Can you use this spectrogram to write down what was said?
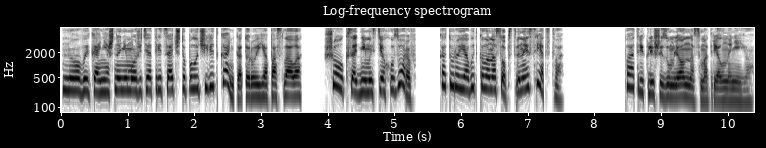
Но вы, конечно, не можете отрицать, что получили ткань, которую я послала. Шелк с одним из тех узоров, которые я выткала на собственные средства. Патрик лишь изумленно смотрел на нее.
